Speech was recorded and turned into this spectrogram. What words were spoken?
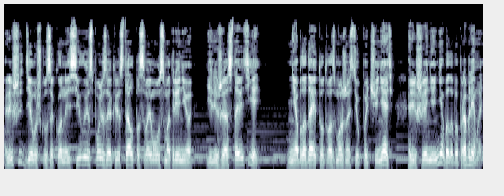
Лишить девушку законной силы, используя кристалл по своему усмотрению, или же оставить ей. Не обладая тот возможностью подчинять, решение не было бы проблемой.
